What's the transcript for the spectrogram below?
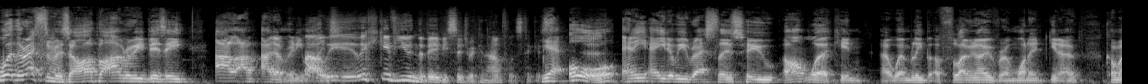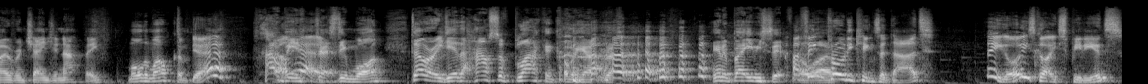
well, the rest of us are, but I'm going to be busy. I, I, I don't really Well, mind. we, we could give you and the baby Sidgwick and Hamflets tickets. Yeah, or any AW wrestlers who aren't working at Wembley but have flown over and want to, you know, come over and change a nappy, more than welcome. Yeah. That'll Hell be an yeah. interesting one. Don't worry, dear, the House of Black are coming over. I'm going to babysit for I think while. Brody King's a dad. There you go. He's got experience.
